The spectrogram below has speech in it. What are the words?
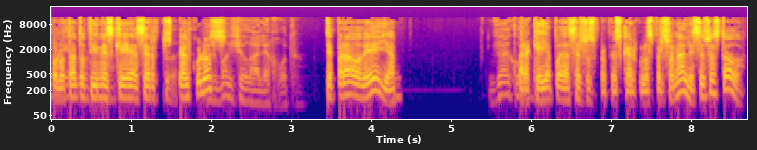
Por lo tanto, tienes que hacer tus cálculos separado de ella para que ella pueda hacer sus propios cálculos personales. Eso es todo.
